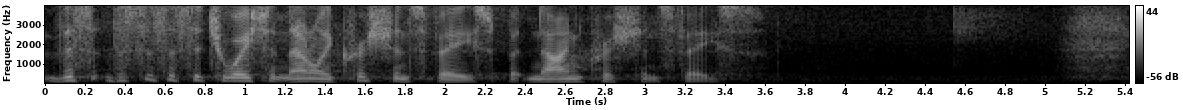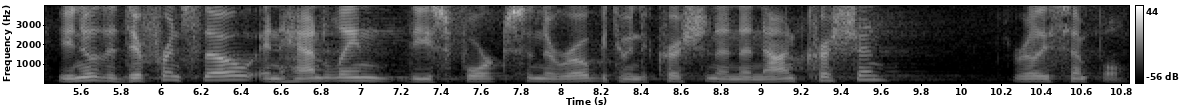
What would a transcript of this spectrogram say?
this, this is a situation not only Christians face, but non Christians face. You know the difference, though, in handling these forks in the road between the Christian and the non Christian? Really simple.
